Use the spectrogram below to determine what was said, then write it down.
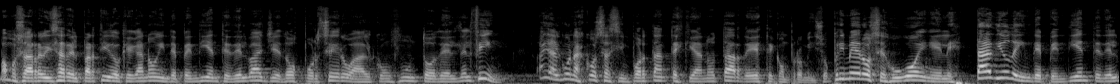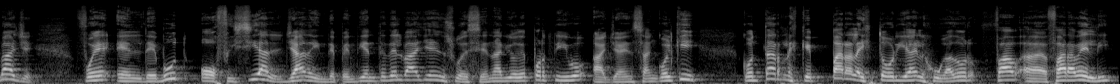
Vamos a revisar el partido que ganó Independiente del Valle 2 por 0 al conjunto del Delfín. Hay algunas cosas importantes que anotar de este compromiso. Primero se jugó en el Estadio de Independiente del Valle. Fue el debut oficial ya de Independiente del Valle en su escenario deportivo allá en Sangolquí contarles que para la historia el jugador eh, Farabelli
